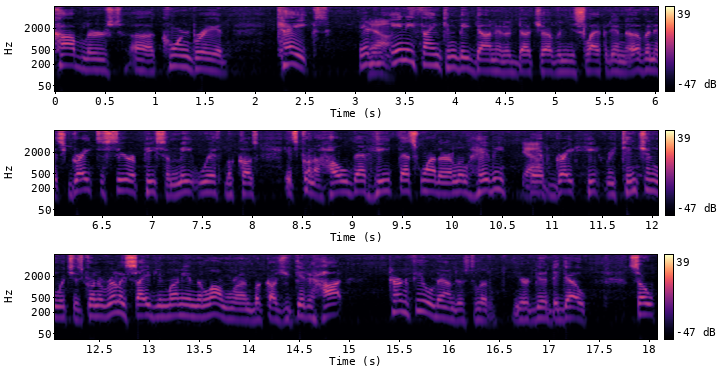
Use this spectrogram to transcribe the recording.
cobblers, uh, cornbread, cakes. Any, Yeah. Anything can be done in a Dutch oven. You slap it in the oven. It's great to sear a piece of meat with because it's going to hold that heat. That's why they're a little heavy. Yeah. They have great heat retention, which is going to really save you money in the long run because you get it hot, turn the fuel down just a little. You're good to go. So,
